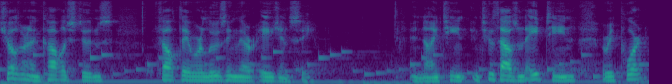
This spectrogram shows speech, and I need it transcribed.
children and college students felt they were losing their agency. In, 19, in 2018, a report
